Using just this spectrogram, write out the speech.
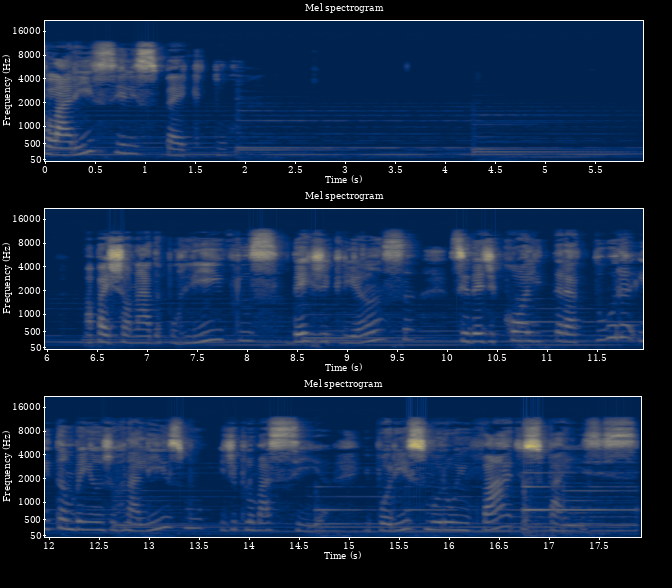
Clarice Lispector. Apaixonada por livros, desde criança, se dedicou à literatura e também ao jornalismo e diplomacia, e por isso morou em vários países.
